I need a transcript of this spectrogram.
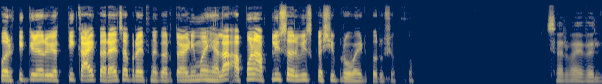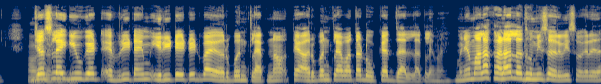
पर्टिक्युलर व्यक्ती काय करायचा प्रयत्न करतोय आणि मग ह्याला आपण आपली सर्व्हिस कशी प्रोव्हाईड करू शकतो. Survival of just like. You get every time irritated by urban clap ना, ते अर्बन क्लॅप आता डोक्यात जायला लागलंय माझ्या. म्हणजे मला कळालं तुम्ही सर्व्हिस वगैरे द्या.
